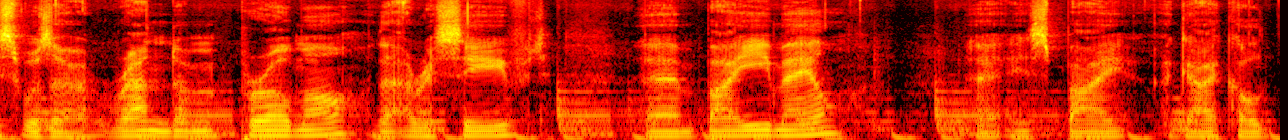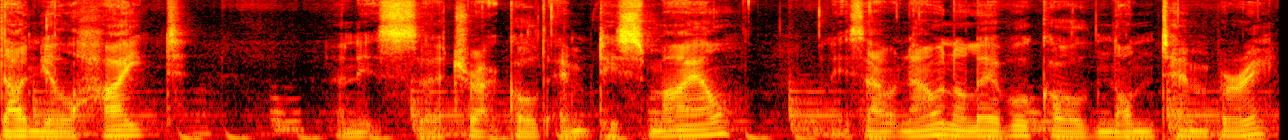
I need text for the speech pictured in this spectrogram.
This was a random promo that I received um, by email. Uh, it's by a guy called Daniel Height, and it's a track called Empty Smile. And it's out now on a label called Non Temporary.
